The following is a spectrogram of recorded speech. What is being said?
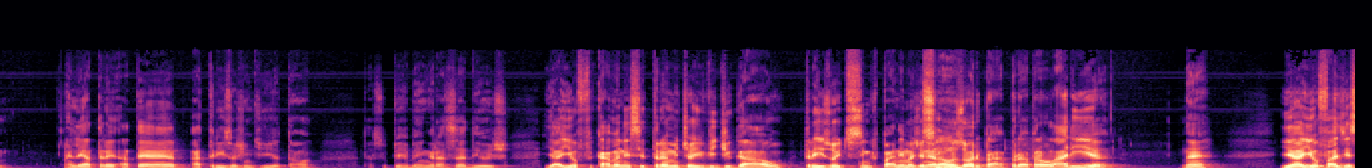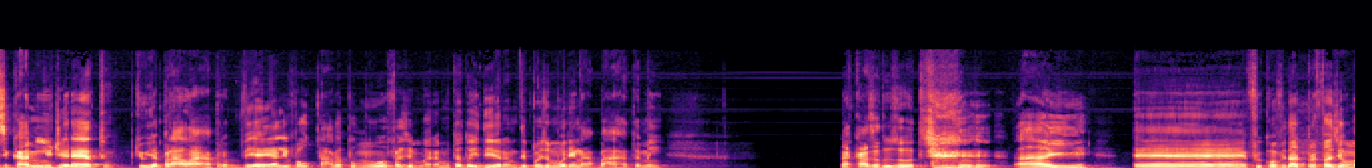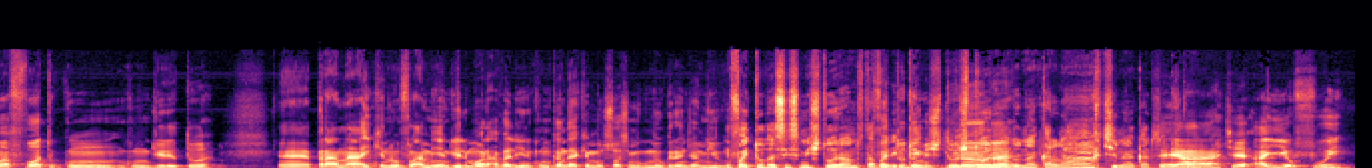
ela é até atriz hoje em dia tal. Tá super bem, graças a Deus. E aí eu ficava nesse trâmite aí, Vidigal, 385 Panema General Sim. Osório pra olaria, né? E aí eu fazia esse caminho direto, que eu ia pra lá pra ver ela e voltava pro morro, fazia era muita doideira. Depois eu morei na Barra também, na casa dos outros. aí é, fui convidado para fazer uma foto com, com um diretor é, para a Nike no Flamengo e ele morava ali com o Candé, que é meu sócio, meu, meu grande amigo. E foi tudo assim se misturando. Tava Foi tudo que- misturando, misturando, né, cara? Na arte, né, cara? Você É a arte. é. Aí eu fui,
